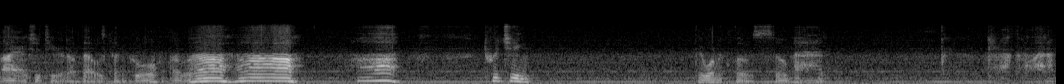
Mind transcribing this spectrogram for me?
I actually teared up, that was kind of cool. Um, ah, ah, ah, twitching. They want to close so bad. I'm not gonna let them.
